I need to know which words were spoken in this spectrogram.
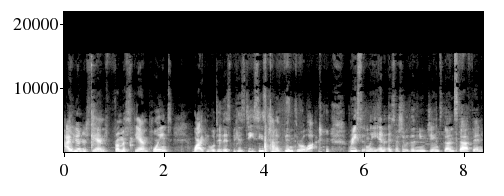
I do understand from a standpoint why people do this because DC's kind of been through a lot recently, and especially with the new James Gunn stuff and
